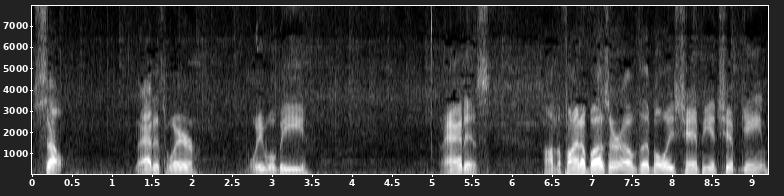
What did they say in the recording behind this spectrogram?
So, that is where we will be. That is on the final buzzer of the boys' championship game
